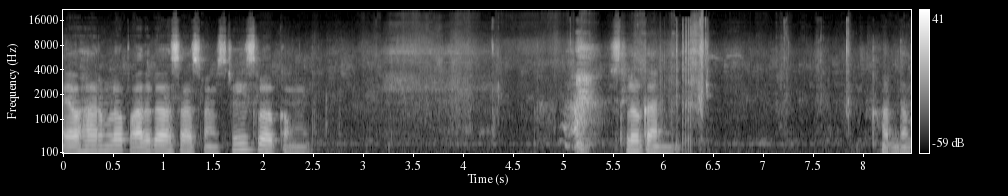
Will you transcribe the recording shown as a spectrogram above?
వ్యవహారంలో పాదుకా శాస్త్రం శ్రీ శ్లోకం శ్లోకాన్ని అర్థం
